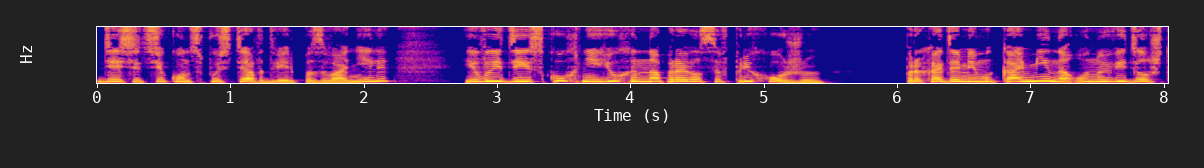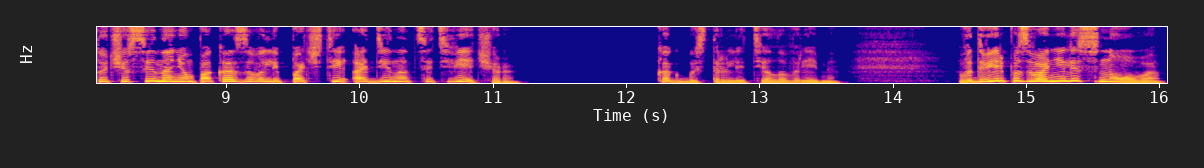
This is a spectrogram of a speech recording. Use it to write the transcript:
Десять секунд спустя в дверь позвонили, и, выйдя из кухни, Юхан направился в прихожую — Проходя мимо камина, он увидел, что часы на нем показывали почти одиннадцать вечера. Как быстро летело время. В дверь позвонили снова.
